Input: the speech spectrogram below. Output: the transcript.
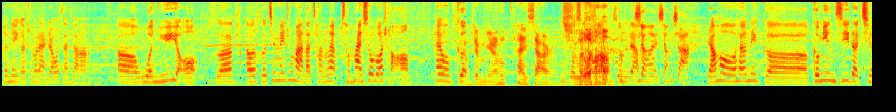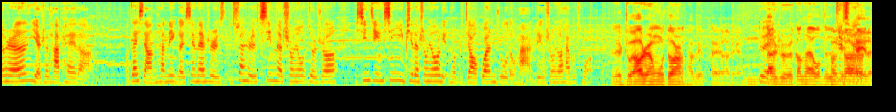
呃那个什么来着？我想想啊，呃，我女友和他呃和青梅竹马的惨败、惨败修罗场，还有哥这名太吓人了。修罗场对不对？相爱相杀。然后还有那个革命机的情人也是他配的。我在想，他那个现在是算是新的声优，就是说新进新一批的声优里头比较关注的话，这个声优还不错。我觉得主要人物都让他给配了，这个。嗯对，但是刚才我跟圈儿，配了。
